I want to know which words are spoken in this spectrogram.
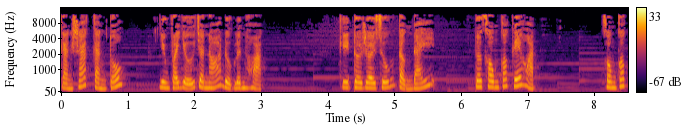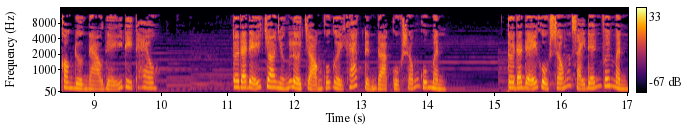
Càng sát càng tốt, nhưng phải giữ cho nó được linh hoạt. Khi tôi rơi xuống tận đáy, tôi không có kế hoạch, không có con đường nào để đi theo. Tôi đã để cho những lựa chọn của người khác định đoạt cuộc sống của mình. Tôi đã để cuộc sống xảy đến với mình.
